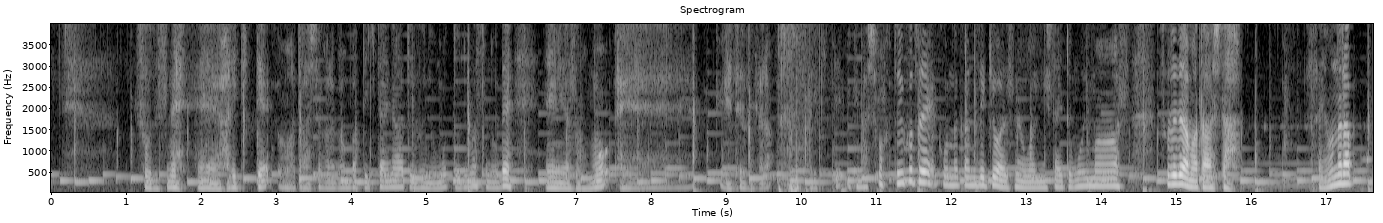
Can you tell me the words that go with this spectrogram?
そうですね、えー、張り切ってまた明日から頑張っていきたいなというふうに思っておりますので、え皆様も、え月曜日から張り切っていきましょう。ということでこんな感じで今日はですね終わりにしたいと思います。それではまた明日。さようなら。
